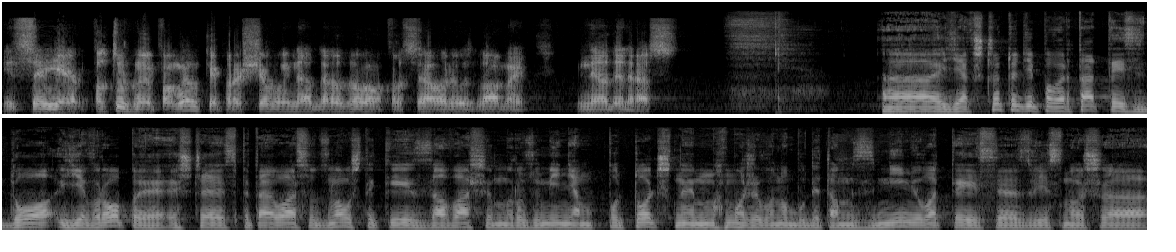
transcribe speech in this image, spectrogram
і це є потужною помилкою, про що ми неодноразово про це говорили з вами не один раз. Е, якщо тоді повертатись до Європи, ще спитаю вас, от знову ж таки, за вашим розумінням поточним, може воно буде там змінюватись, е, звісно ж, е,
